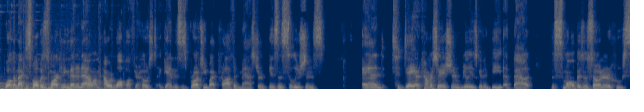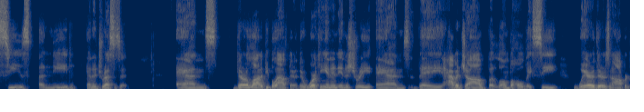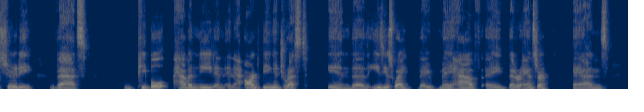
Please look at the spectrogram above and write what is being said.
Welcome back to Small Business Marketing Then and Now. I'm Howard Walpoff, your host. Again, this is brought to you by Profit Master Business Solutions. And today, our conversation really is going to be about the small business owner who sees a need and addresses it. And there are a lot of people out there. They're working in an industry and they have a job, but lo and behold, they see where there's an opportunity that people have a need and, and aren't being addressed in the, the easiest way. They may have a better answer. And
